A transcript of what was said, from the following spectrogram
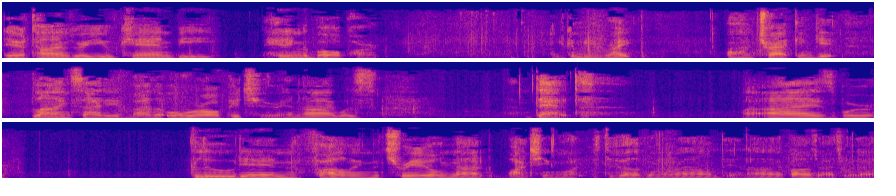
There are times where you can be hitting the ballpark. You can be right on track and get blindsided by the overall picture, and I was that. My eyes were glued in, following the trail, not watching what was developing around, and I apologize for that.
